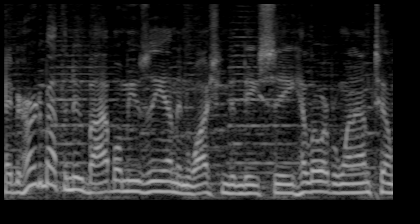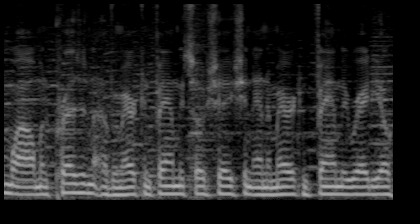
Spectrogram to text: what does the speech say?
Have you heard about the new Bible Museum in Washington, D.C.? Hello, everyone. I'm Tim Wildmon, president of American Family Association and American Family Radio.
